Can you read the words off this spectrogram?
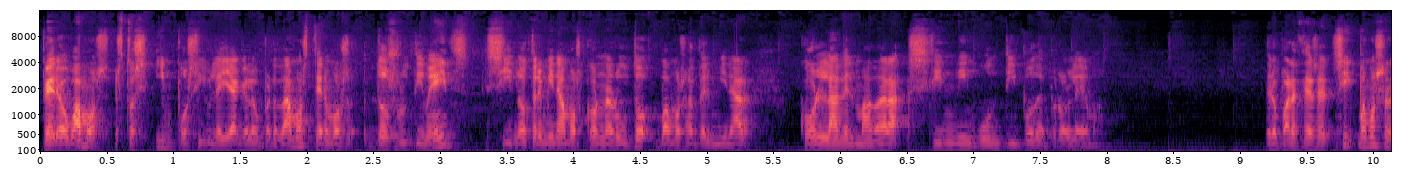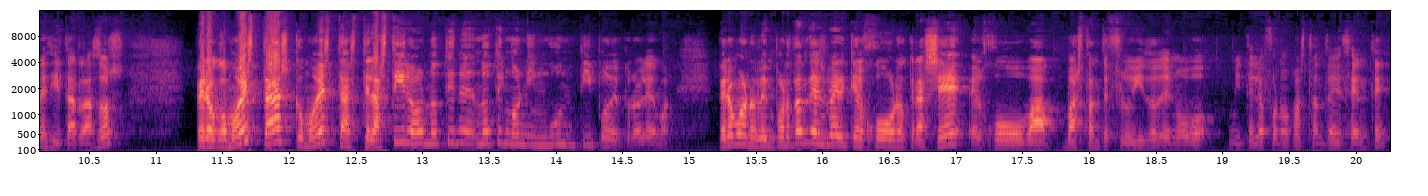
pero vamos, esto es imposible ya que lo perdamos. Tenemos dos ultimates, si no terminamos con Naruto, vamos a terminar con la del Madara sin ningún tipo de problema. Pero parece ser, sí, vamos a necesitar las dos. Pero como estas, como estas, te las tiro, no, tiene, no tengo ningún tipo de problema. Pero bueno, lo importante es ver que el juego no crashee, el juego va bastante fluido, de nuevo, mi teléfono es bastante decente.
